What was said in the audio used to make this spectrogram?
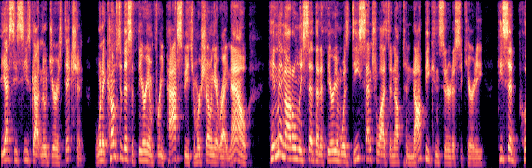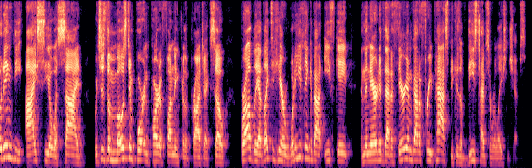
the SEC's got no jurisdiction. But when it comes to this Ethereum free pass speech, and we're showing it right now, Hinman not only said that Ethereum was decentralized enough to not be considered a security, he said putting the ICO aside, which is the most important part of funding for the project. So, broadly, I'd like to hear what do you think about ETHgate and the narrative that Ethereum got a free pass because of these types of relationships?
